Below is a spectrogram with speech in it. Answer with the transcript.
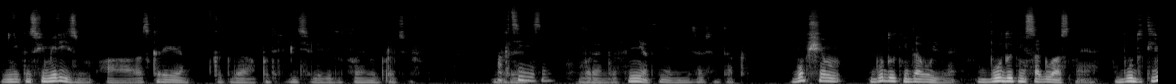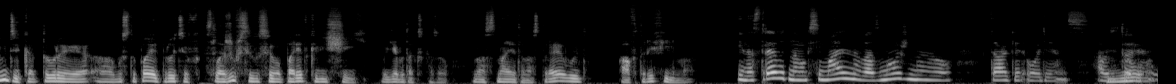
не консюмеризм, а скорее, когда потребители ведут войну против Активизм. брендов. Нет, нет, не совсем так. В общем, будут недовольны, будут несогласные, будут люди, которые э, выступают против сложившегося порядка вещей. Я бы так сказал. Нас на это настраивают авторы фильма. И настраивают на максимально возможную target audience, аудиторию. Ну,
